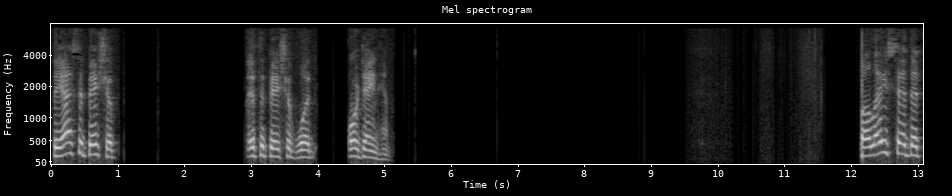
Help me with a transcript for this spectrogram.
They asked the bishop if the bishop would ordain him. Balley said that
